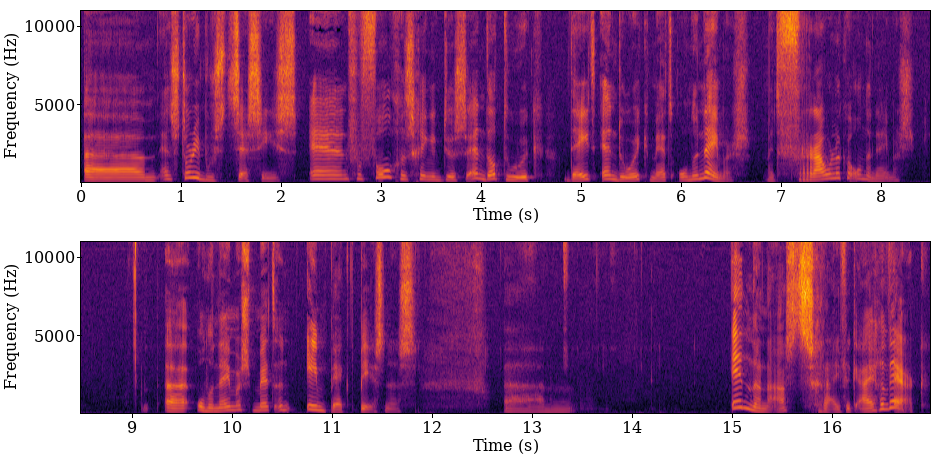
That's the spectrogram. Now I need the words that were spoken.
Um, en storyboost sessies. En vervolgens ging ik dus, en dat doe ik, deed en doe ik met ondernemers. Met vrouwelijke ondernemers. Uh, ondernemers met een impact business. Um, en daarnaast schrijf ik eigen werk.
